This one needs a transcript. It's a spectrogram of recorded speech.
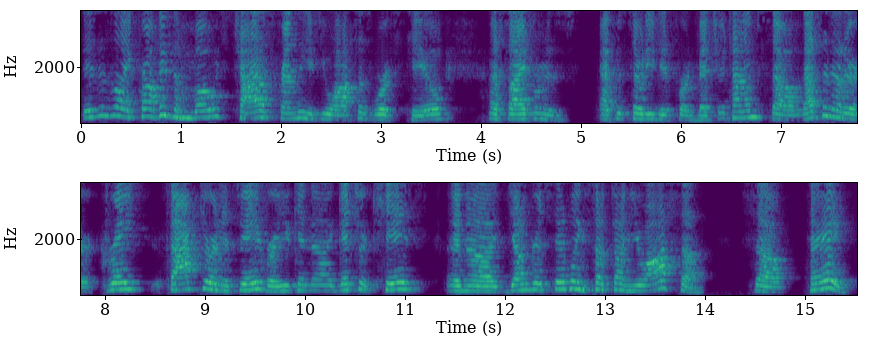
This is like probably the most child friendly of Yuasa's works too, aside from his episode he did for Adventure Time. So that's another great factor in his favor. You can uh, get your kids and uh, younger siblings hooked on Yuasa. So hey,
